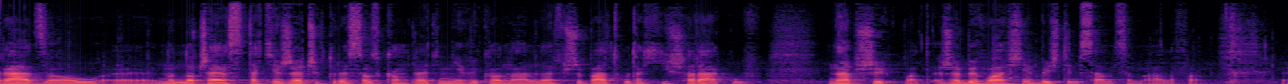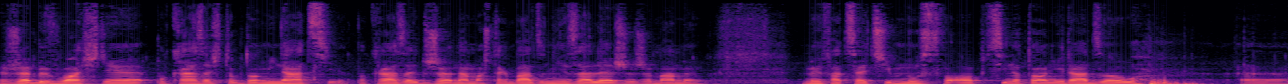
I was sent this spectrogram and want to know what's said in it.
radzą e, no, no często takie rzeczy, które są kompletnie niewykonalne w przypadku takich szaraków. Na przykład, żeby właśnie być tym samcem alfa, żeby właśnie pokazać tą dominację, pokazać, że nam aż tak bardzo nie zależy, że mamy my faceci mnóstwo opcji, no to oni radzą e,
